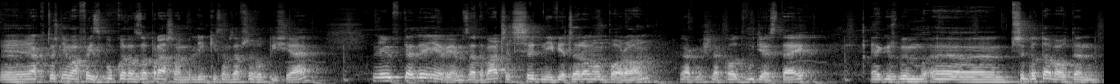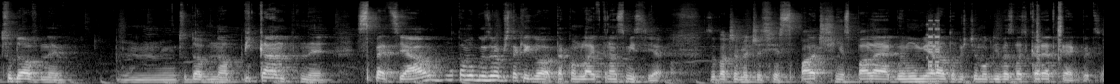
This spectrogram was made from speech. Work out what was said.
Yy, Jak ktoś nie ma Facebooka, to zapraszam, linki są zawsze w opisie. No I wtedy, nie wiem, za dwa czy trzy dni wieczorową porą, jak myślę około 20, jak już bym e, przygotował ten cudowny, mm, cudowno pikantny specjal, no to mógłbym zrobić takiego, taką live transmisję. Zobaczymy, czy się spala, czy się nie spala. Jakbym umierał, to byście mogli wezwać karetkę, jakby co.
